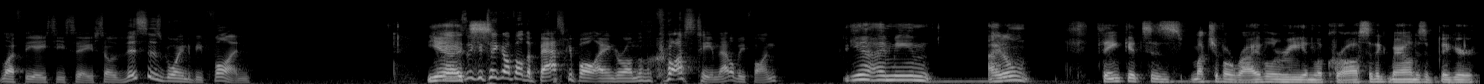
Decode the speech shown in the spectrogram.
left the ACC. So this is going to be fun. Yeah, Because we can take off all the basketball anger on the lacrosse team. That'll be fun. Yeah, I mean, I don't think it's as much of a rivalry in lacrosse. I think Maryland has a bigger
